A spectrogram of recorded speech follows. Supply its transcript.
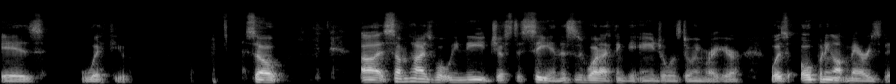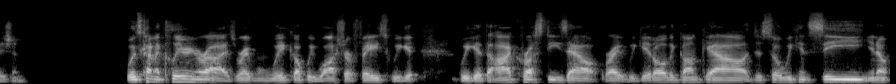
is with you. So, uh, sometimes what we need just to see, and this is what I think the angel was doing right here, was opening up Mary's vision was kind of clearing our eyes, right? When we wake up, we wash our face, we get we get the eye crusties out, right? We get all the gunk out just so we can see, you know,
